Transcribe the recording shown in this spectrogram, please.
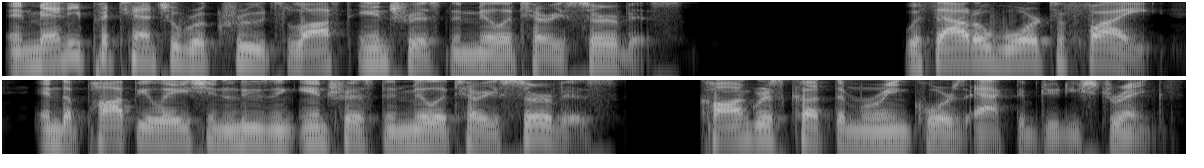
and many potential recruits lost interest in military service. Without a war to fight, and the population losing interest in military service, Congress cut the Marine Corps' active duty strength.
